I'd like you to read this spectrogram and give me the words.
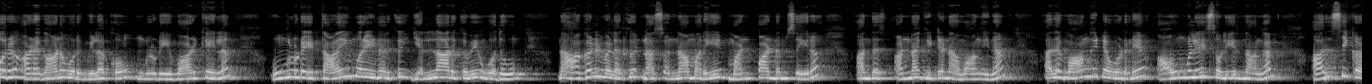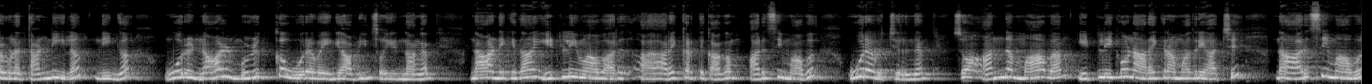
ஒரு அழகான ஒரு விளக்கம் உங்களுடைய வாழ்க்கையில் உங்களுடைய தலைமுறையினருக்கு எல்லாருக்குமே உதவும். நான் அகல் விளக்கு நான் சொன்ன மாதிரியே மண்பாண்டம் செய்கிற அந்த அண்ணா கிட்ட நான் வாங்கினேன். அதை வாங்கிட்ட உடனே அவங்களே சொல்லியிருந்தாங்க அரிசி கழுவின தண்ணியில் நீங்கள் ஒரு நாள் முழுக்க ஊற வைங்க அப்படின்னு சொல்லியிருந்தாங்க. நான் அன்றைக்கி தான் இட்லி மாவு அரை அரைக்கிறதுக்காக அரிசி மாவு ஊற வச்சுருந்தேன். ஸோ அந்த மாவை இட்லிக்கும் நான் அரைக்கிற மாதிரி ஆச்சு. நான் அரிசி மாவு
